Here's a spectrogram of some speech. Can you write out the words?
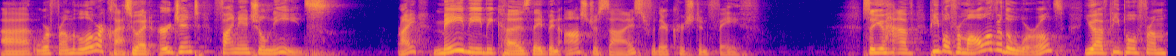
uh, were from the lower class, who had urgent financial needs, right? Maybe because they'd been ostracized for their Christian faith. So you have people from all over the world, you have people from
